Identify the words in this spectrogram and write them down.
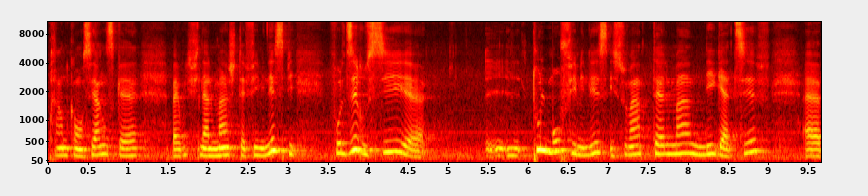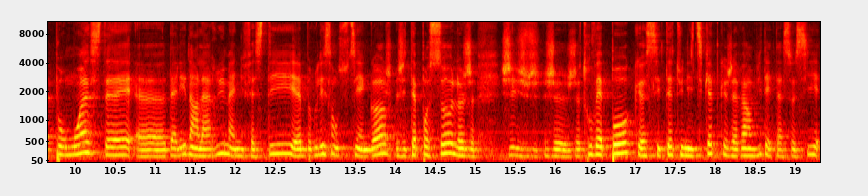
prendre conscience que, ben oui, finalement, j'étais féministe. Puis, il faut le dire aussi, euh, tout le mot féministe est souvent tellement négatif. Euh, pour moi, c'était euh, d'aller dans la rue manifester, euh, brûler son soutien-gorge. J'étais pas ça. Là. Je, je, je, je- trouvais pas que c'était une étiquette que j'avais envie d'être associée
